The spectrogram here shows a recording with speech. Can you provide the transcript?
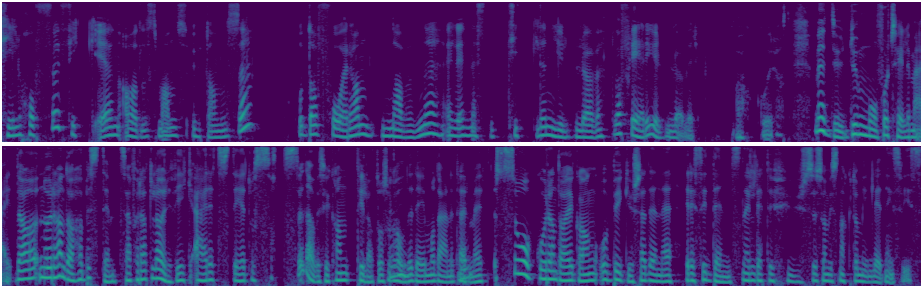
Til hoffet fikk en adelsmanns utdannelse. Og da får han navnet, eller nesten tittelen Gyldenløve. Det var flere Gyldenløver. Akkurat. Men du, du må fortelle meg, da, når han da har bestemt seg for at Larvik er et sted å satse, da, hvis vi kan tillate oss å kalle det det i moderne termer, så går han da i gang og bygger seg denne residensen, eller dette huset som vi snakket om innledningsvis.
